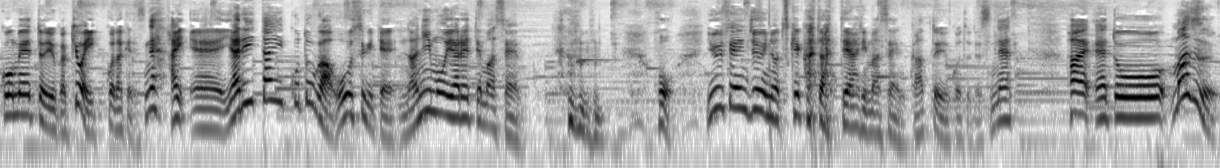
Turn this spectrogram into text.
個目というか、今日は1個だけですね。はい。えー、やりたいことが多すぎて何もやれてません。ほう。優先順位の付け方ってありませんか？ということですね。はい。えっ、ー、と、まず、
